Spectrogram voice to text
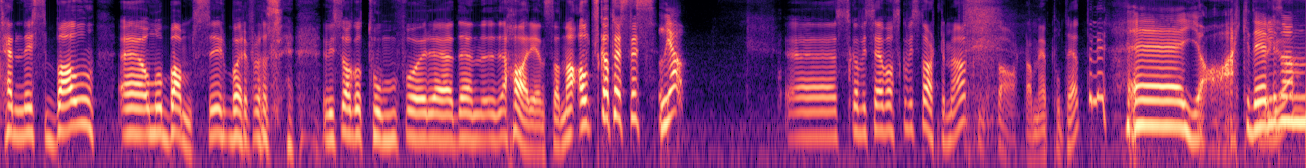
tennisball eh, og noen bamser, bare for å se Hvis du har gått tom for eh, den, harde gjenstandene. Alt skal testes! Ja. Eh, skal vi se, Hva skal vi starte med? Skal vi starte med potet, eller? Eh, ja, er ikke det litt sånn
